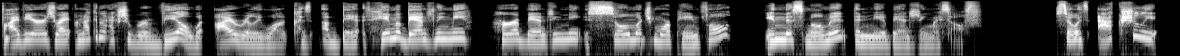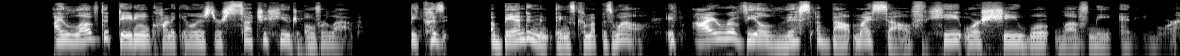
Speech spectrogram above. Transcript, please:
five years, right? I'm not going to actually reveal what I really want because ab- him abandoning me, her abandoning me is so much more painful in this moment than me abandoning myself. So it's actually, I love that dating and chronic illness, there's such a huge overlap because abandonment things come up as well. If I reveal this about myself, he or she won't love me anymore.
